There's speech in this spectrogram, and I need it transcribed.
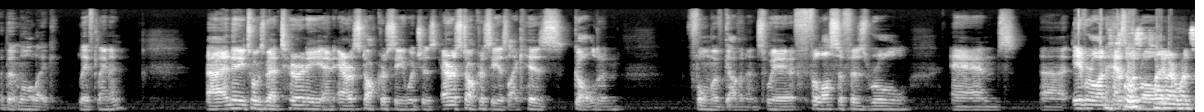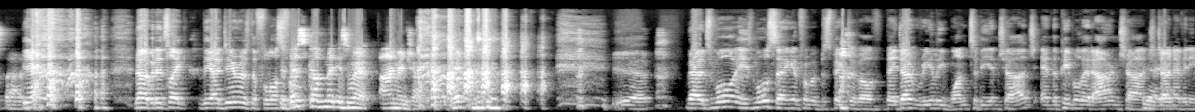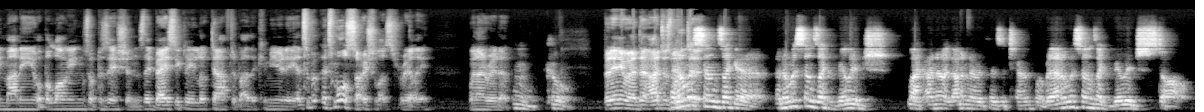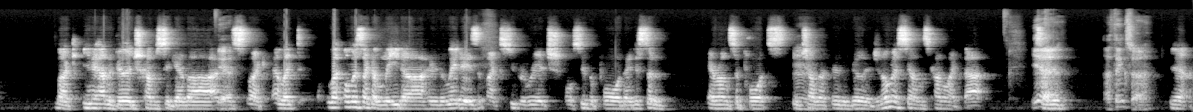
a bit more like left leaning. Uh, and then he talks about tyranny and aristocracy, which is aristocracy is like his golden form of governance, where philosophers rule and uh, everyone Of has a course, role. Plato wants that. Yeah. no, but it's like the idea is the The philosopher. best government is where I'm in charge. Okay. yeah. No, it's more. He's more saying it from a perspective of they don't really want to be in charge, and the people that are in charge Yeah, don't yeah. have any money or belongings or possessions. They're basically looked after by the community. It's it's more socialist, really, when I read it. Mm, cool. But anyway, th- I just It almost to. sounds like a. It almost sounds like village. Like I know I don't know if there's a term for it, but it almost sounds like village style. Like you know how the village comes together and Yeah. it's like elect, like almost like a leader who the leader isn't like super rich or super poor. They just sort of everyone supports each Mm. other through the village. It almost sounds kind of like that. Yeah, so- I think so. Yeah.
